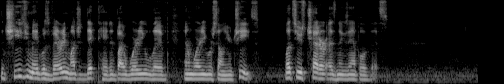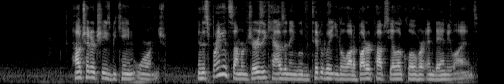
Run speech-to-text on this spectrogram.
the cheese you made was very much dictated by where you lived and where you were selling your cheese. Let's use cheddar as an example of this. How cheddar cheese became orange. In the spring and summer, Jersey cows in England would typically eat a lot of buttercups, yellow clover, and dandelions.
